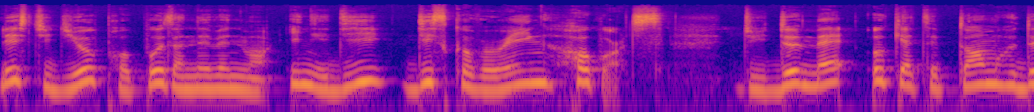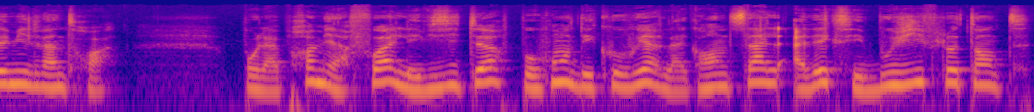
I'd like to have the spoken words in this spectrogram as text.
les studios proposent un événement inédit Discovering Hogwarts, du 2 mai au 4 septembre 2023. Pour la première fois, les visiteurs pourront découvrir la grande salle avec ses bougies flottantes.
